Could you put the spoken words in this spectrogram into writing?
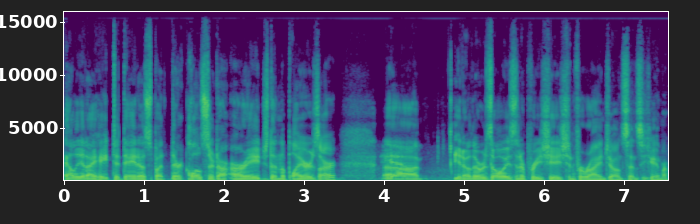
Elliotte. I hate to date us, but they're closer to our age than the players are. Yeah. Uh, you know, there was always an appreciation for Ryan Jones' sense of humor.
